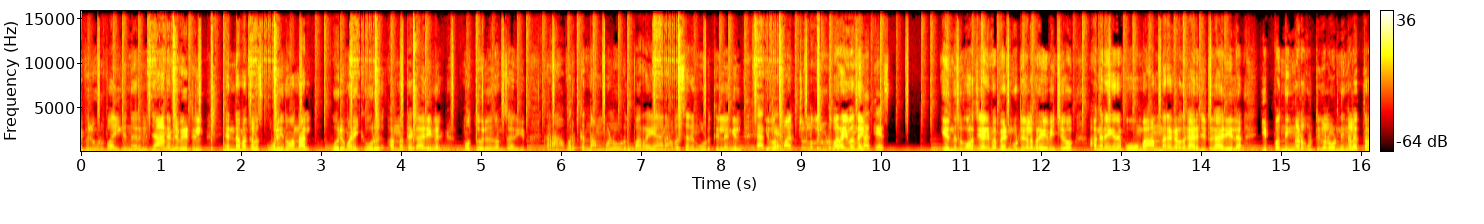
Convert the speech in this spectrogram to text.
ഇവരോട് വൈകുന്നേരങ്ങളിൽ ഞാൻ എന്റെ വീട്ടിൽ എന്റെ മക്കൾ സ്കൂളിൽ നിന്ന് വന്നാൽ ഒരു മണിക്കൂർ അന്നത്തെ കാര്യങ്ങൾ മൊത്തം ഇരുന്ന് സംസാരിക്കും. കാരണം അവർക്ക് നമ്മളോട് പറയാൻ അവസരം കൊടുത്തില്ലെങ്കിൽ ഇവർ മറ്റുള്ളവരോട് പറയുമെന്നേ. എന്നിട്ട് കുറച്ച് കഴിയുമ്പോൾ പെൺകുട്ടികളെ പ്രേമിച്ചോ അങ്ങനെ ഇങ്ങനെ പോകുമ്പോൾ അന്നേരം കിടന്ന് കരഞ്ഞിട്ട് കാര്യമില്ല. ഇപ്പം നിങ്ങളുടെ കുട്ടികളോട് നിങ്ങൾ എത്ര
